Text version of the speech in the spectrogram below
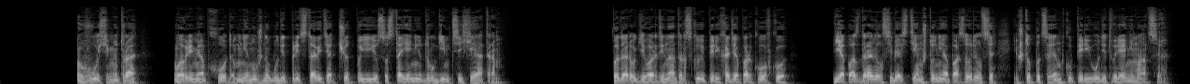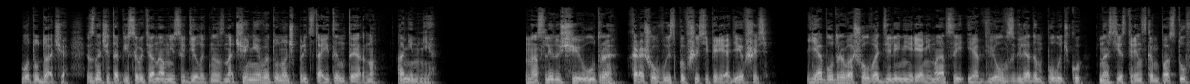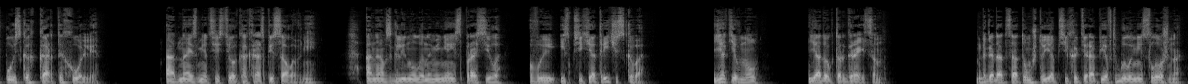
В восемь утра, во время обхода, мне нужно будет представить отчет по ее состоянию другим психиатрам. По дороге в ординаторскую, переходя парковку, я поздравил себя с тем, что не опозорился и что пациентку переводят в реанимацию. Вот удача. Значит, описывать анамнез и делать назначение в эту ночь предстоит интерну, а не мне. На следующее утро, хорошо выспавшись и переодевшись, я бодро вошел в отделение реанимации и обвел взглядом полочку на сестринском посту в поисках карты Холли. Одна из медсестер как раз писала в ней. Она взглянула на меня и спросила, «Вы из психиатрического?» Я кивнул. «Я доктор Грейсон». Догадаться о том, что я психотерапевт, было несложно.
